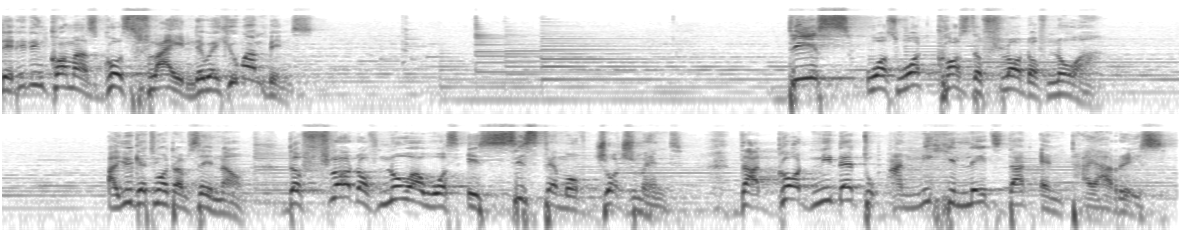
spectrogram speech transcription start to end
They didn't come as ghosts flying. They were human beings. This was what caused the flood of Noah. Are you getting what I'm saying now? The flood of Noah was a system of judgment that God needed to annihilate that entire race.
